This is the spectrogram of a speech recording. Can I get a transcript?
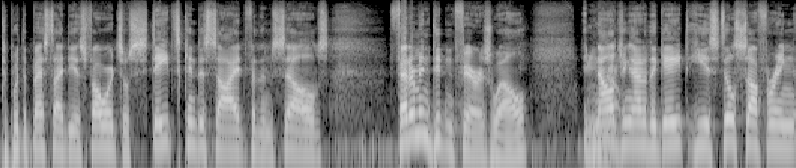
to put the best ideas forward so states can decide for themselves. Fetterman didn't fare as well. Acknowledging out of the gate, he is still suffering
